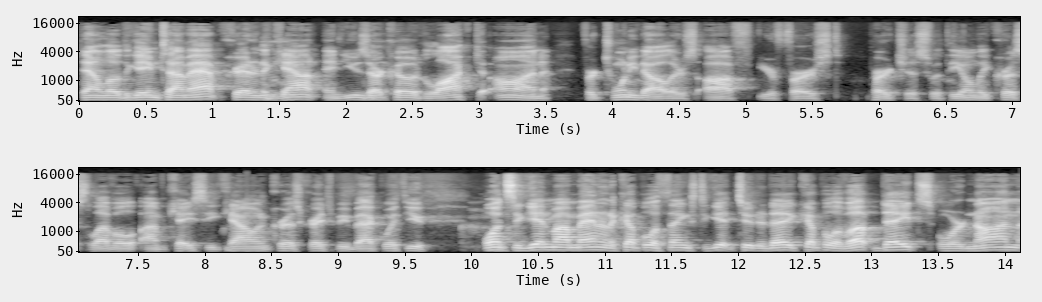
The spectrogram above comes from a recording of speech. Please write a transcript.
Download the Gametime app, create an account, and use our code Locked On for twenty dollars off your first purchase. With the only Chris Level, I'm Casey Cowan. Chris, great to be back with you once again, my man, and a couple of things to get to today. A couple of updates or non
